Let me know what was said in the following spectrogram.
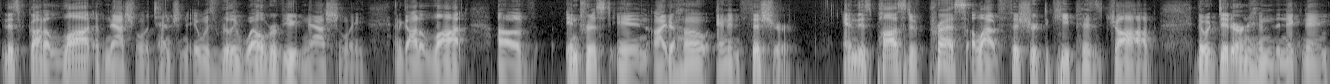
And this got a lot of national attention. It was really well reviewed nationally and got a lot of interest in Idaho and in Fisher. And this positive press allowed Fisher to keep his job, though it did earn him the nickname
